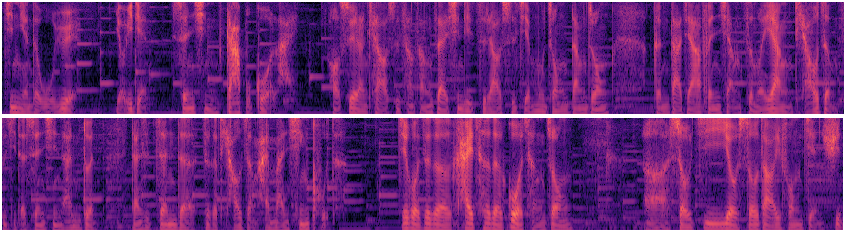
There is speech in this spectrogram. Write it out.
今年的五月有一点身心嘎不过来。哦，虽然 K 老师常常在心理治疗师节目中当中跟大家分享怎么样调整自己的身心安顿，但是真的这个调整还蛮辛苦的。结果这个开车的过程中，呃，手机又收到一封简讯。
